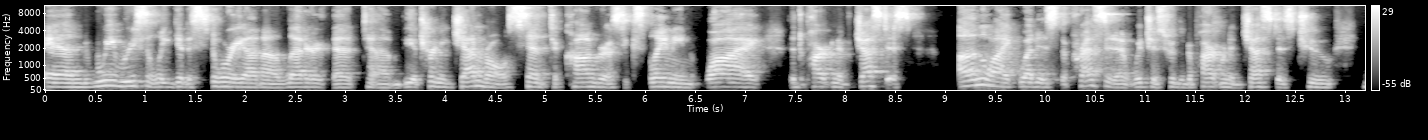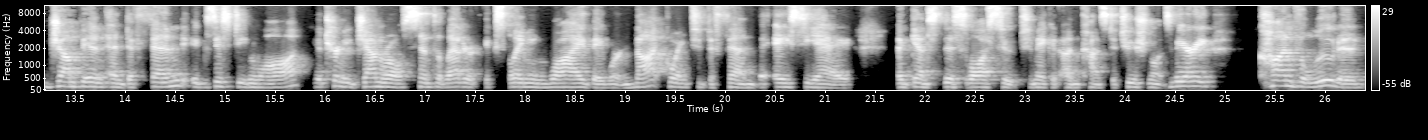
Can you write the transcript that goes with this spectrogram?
And we recently did a story on a letter that um, the Attorney General sent to Congress explaining why the Department of Justice unlike what is the precedent, which is for the Department of Justice to jump in and defend existing law, the Attorney General sent a letter explaining why they were not going to defend the ACA against this lawsuit to make it unconstitutional. It's very convoluted,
